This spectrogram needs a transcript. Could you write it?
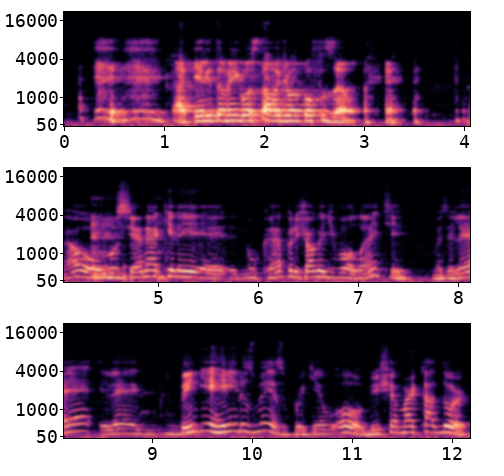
Aquele também gostava de uma confusão. É, o Luciano é aquele. É, no campo ele joga de volante, mas ele é, ele é bem guerreiros mesmo, porque oh, o bicho é marcador.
